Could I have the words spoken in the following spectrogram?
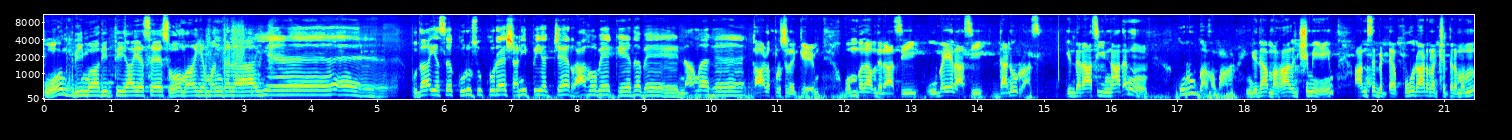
ஓம் கிரீமாதித்யாயச சோமாய மங்களாய. புதாயச குரு சுக்குர சனிப்பியச்ச ராகவே கேதவே நமக. காலப்புருஷனுக்கு ஒன்பதாவது ராசி உபயராசி தனு ராசி. இந்த ராசியின் நாதன் குரு பகவான். இங்குதான் மகாலட்சுமி அம்சம் பெற்ற பூராட நட்சத்திரமும்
